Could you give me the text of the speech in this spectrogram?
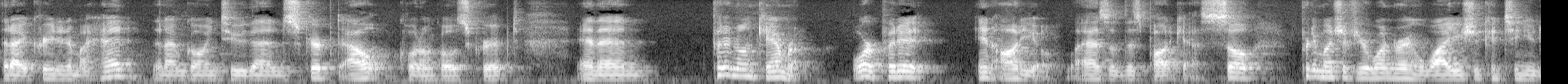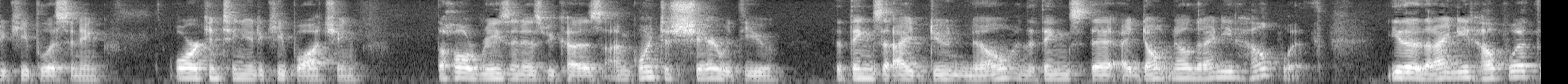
that I created in my head that I'm going to then script out, quote unquote script, and then put it on camera or put it in audio as of this podcast. So, pretty much if you're wondering why you should continue to keep listening or continue to keep watching, the whole reason is because I'm going to share with you the things that I do know and the things that I don't know that I need help with. Either that I need help with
